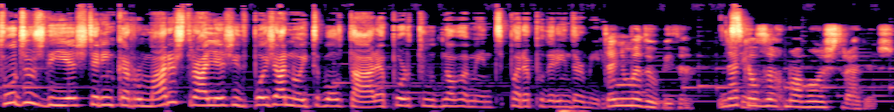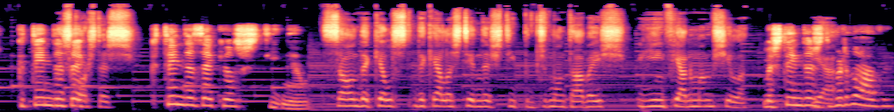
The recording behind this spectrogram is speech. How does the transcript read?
todos os dias terem que arrumar as tralhas e depois à noite voltar a pôr tudo novamente para poderem dormir. Tenho uma dúvida. Onde é Sim. que eles arrumavam as tralhas? Que tendas, Nas é, costas. que tendas é que eles tinham? São daqueles, daquelas tendas tipo desmontáveis e enfiar numa mochila. Mas tendas Yeah. de verdade.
